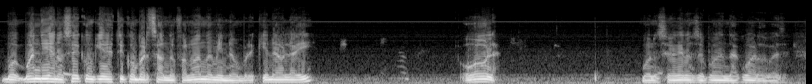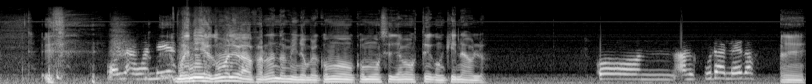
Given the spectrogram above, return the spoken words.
buen día, no sé con quién estoy conversando. Fernando mi nombre. ¿Quién habla ahí? Hola. Bueno, se ve que no se ponen de acuerdo. Hola, buen día. Buen día, ¿cómo le va? Fernando es mi nombre. ¿Cómo, ¿Cómo se llama usted? ¿Con quién hablo? Con Alcura Leda. Eh,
